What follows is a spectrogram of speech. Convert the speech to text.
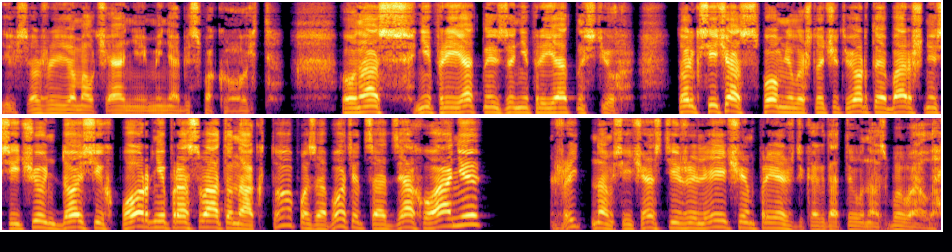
и все же ее молчание меня беспокоит. У нас неприятность за неприятностью. Только сейчас вспомнила, что четвертая барышня Сичунь до сих пор не просватана. Кто позаботится о Дзяхуане? Жить нам сейчас тяжелее, чем прежде, когда ты у нас бывала.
